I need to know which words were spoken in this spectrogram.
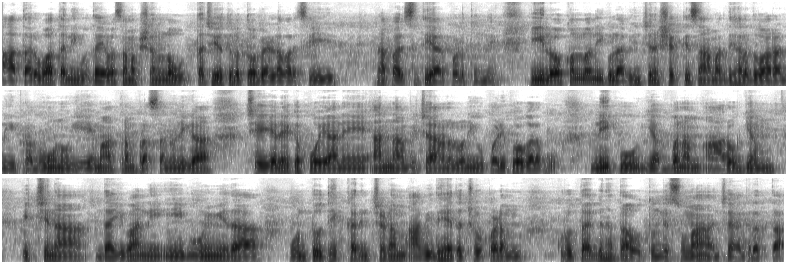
ఆ తరువాత నీవు దైవ సమక్షంలో ఉత్త చేతులతో వెళ్ళవలసి నా పరిస్థితి ఏర్పడుతుంది. ఈ లోకంలో నీకు లభించిన శక్తి సామర్థ్యాల ద్వారా నీ ప్రభువును ఏమాత్రం ప్రసన్నునిగా చేయలేకపోయానే అన్న విచారణలో నీవు పడిపోగలవు. నీకు యవ్వనం ఆరోగ్యం ఇచ్చిన దైవాన్ని ఈ భూమి మీద ఉంటూ ధిక్కరించడం అవిధేయత చూపడం కృతజ్ఞత అవుతుంది సుమా జాగ్రత్త.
